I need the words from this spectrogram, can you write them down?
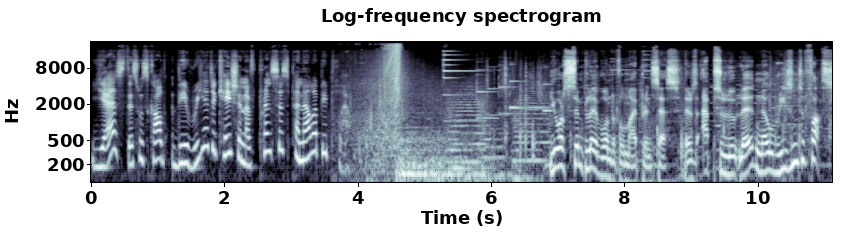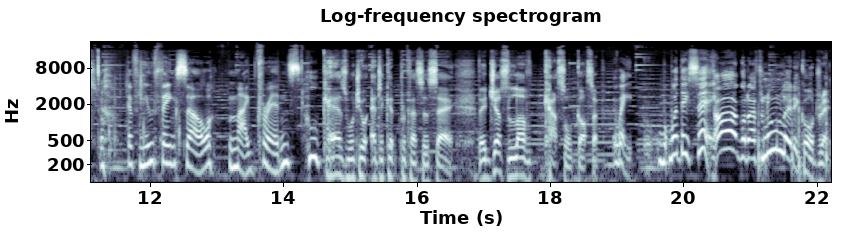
Yes, this was called The Re-Education of Princess Penelope Plow. You are simply wonderful, my princess. There's absolutely no reason to fuss. If you think so, my prince. Who cares what your etiquette professors say? They just love castle gossip. Wait, what'd they say? Ah, good afternoon, Lady Caudry.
